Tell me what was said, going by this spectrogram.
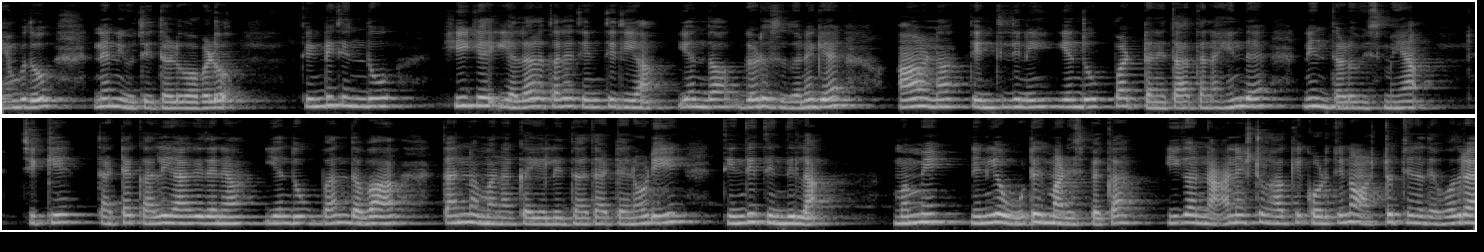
ಎಂಬುದು ನೆನೆಯುತ್ತಿದ್ದಳು ಅವಳು. ತಿಂಡಿ ತಿಂದು, ಹೀಗೆ ಎಲ್ಲರ ತಲೆ ತಿಂತಿದೀಯಾ? ಎಂದ ಗಡಸುದನಿಗೆ ಆ ಅಣ್ಣ ತಿಂತಿದ್ದೀನಿ ಎಂದು ಪಟ್ಟನೆ ತಾತನ ಹಿಂದೆ ನಿಂತಳು ವಿಸ್ಮಯ. ಚಿಕ್ಕಿ, ತಟ್ಟೆ ಖಾಲಿಯಾಗಿದೆನಾ? ಎಂದು ಬಂದವ ತನ್ನ ಮನ ಕೈಯಲ್ಲಿದ್ದ ತಟ್ಟೆ ನೋಡಿ ತಿಂದಿ ತಿಂದಿಲ್ಲ. ಮಮ್ಮಿ, ನಿನಗೆ ಊಟ ಮಾಡಿಸ್ಬೇಕಾ? ಈಗ ನಾನೆಷ್ಟು ಹಾಕಿ ಕೊಡ್ತೀನೋ ಅಷ್ಟು ತಿನ್ನದೆ ಹೋದರೆ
